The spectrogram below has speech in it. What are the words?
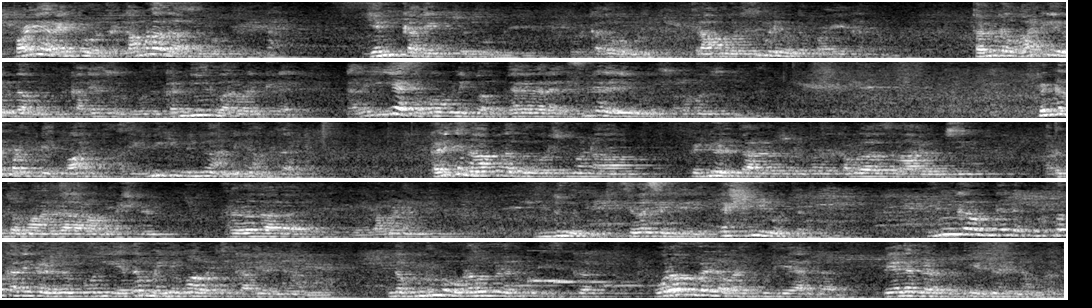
பழைய ரைட்டர் ஒருத்தர் கமலதாசன் ஒருத்தர் என் கதைன்னு சொல்லி ஒன்று கதை ஒன்று நாற்பது வருஷம் வந்து பழைய கதை. தன்னோட வாழ்க்கையை வந்து அவங்க வந்து கதையை சொல்லும்போது கண்ணீர் வரவழைக்கிற நிறைய சம்பவங்கள் இப்போ வேற வேற சிந்தனைகளை இவங்க சொல்லும்போது சொன்னாங்க. பெண்கள் படக்கூடிய பாடம் அது இன்னைக்கு இன்னைக்கும் அன்னைக்கு அப்படிதான் இருக்கு. கழித்த நாற்பது ஐம்பது வருஷமா நான் பெண் எழுத்தாளர் சொல்லப்படுறது கமலஹாசன் ஆரம்பிச்சு அடுத்தமா அனுதா ராமகிருஷ்ணன் அனுராதா ரமணன் இந்துமதி சிவசங்கரி லட்சுமி ஒருத்தர். இங்கே வந்து இந்த குடும்ப கதைகள் எழுதும்போது எதை மையமாக வச்சு கதை எழுதினாங்க? இந்த குடும்ப உறவுகள் இருக்கக்கூடிய சிக்கல் உறவுகளில் வரக்கூடிய அந்த வேதங்களை பற்றி என்ன எழுதினாங்க?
